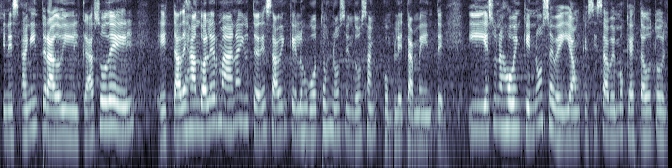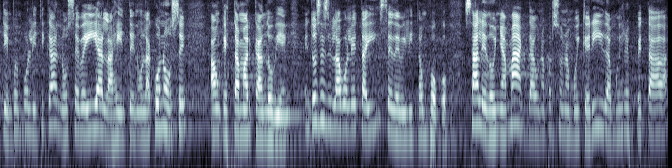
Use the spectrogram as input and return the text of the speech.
quienes han entrado, y en el caso de él, está dejando a la hermana y ustedes saben que los votos no se endosan completamente. Y es una joven que no se veía, aunque sí sabemos que ha estado todo el tiempo en política, no se veía, la gente no la conoce, aunque está marcando bien. Entonces la boleta ahí se debilita un poco. Sale doña Magda, una persona muy querida, muy respetada,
